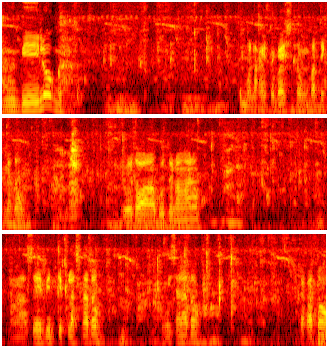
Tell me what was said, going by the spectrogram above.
Muy bilog. Ito malaki to guys, itong batik na to. Ito to, abot to ng ano. Mga 70 plus na to. Yung isa na to. Tsaka to.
